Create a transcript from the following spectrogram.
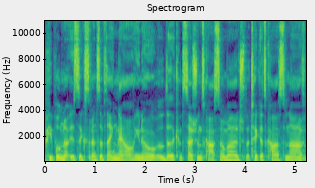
people know it's an expensive thing now you know the concessions cost so much the tickets cost enough.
